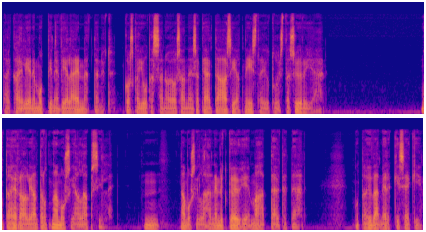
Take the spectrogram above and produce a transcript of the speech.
Tai kai liene Muttinen vielä ennättänyt, koska Juutas sanoi osanneensa kääntää asiat niistä jutuista syrjään. Mutta herra oli antanut namusia lapsille. Hmm, namusillahan ne nyt köyhien mahat täytetään. Mutta hyvä merkki sekin.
